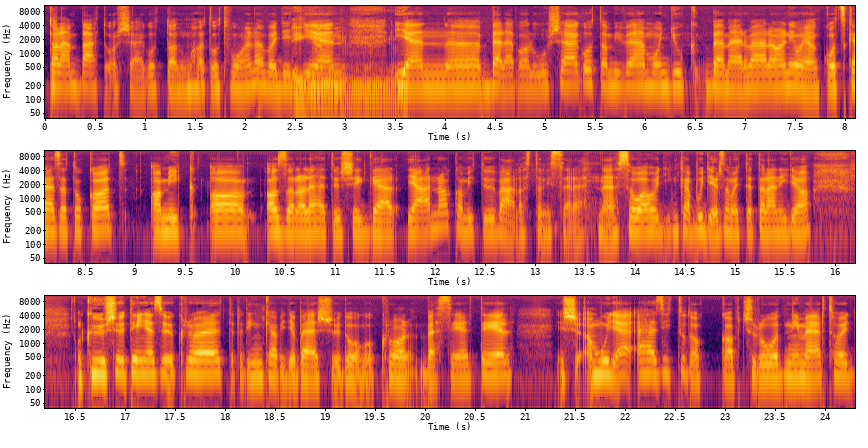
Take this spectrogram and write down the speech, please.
talán bátorságot tanulhatott volna, vagy egy Igen, ilyen, igen, igen, igen. ilyen belevalóságot, amivel mondjuk bemer vállalni olyan kockázatokat, amik a, azzal a lehetőséggel járnak, amit ő választani szeretne. Szóval, hogy inkább úgy érzem, hogy te talán így a, a külső tényezőkről, te pedig inkább így a belső dolgokról beszéltél, és amúgy e- ehhez így tudok kapcsolódni, mert hogy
